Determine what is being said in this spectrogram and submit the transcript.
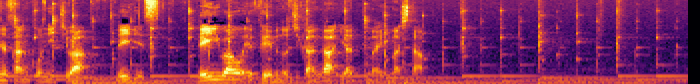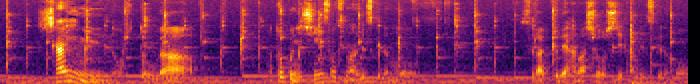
皆さんこんにちは。レイです。レイワオ FM の時間がやってまいりました。社員の人が特に新卒なんですけどもスラックで話をしてたんですけども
